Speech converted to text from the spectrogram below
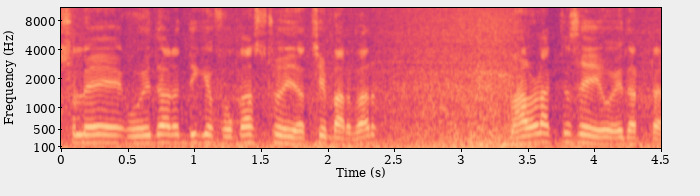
আসলে ওয়েদারের দিকে ফোকাসড হয়ে যাচ্ছি বারবার। ভালো লাগতেছে এই ওয়েদারটা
